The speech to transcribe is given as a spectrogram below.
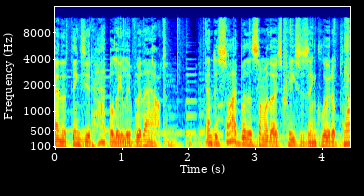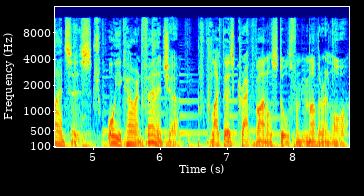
and the things you'd happily live without. And decide whether some of those pieces include appliances or your current furniture, like those cracked vinyl stools from your mother in law.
